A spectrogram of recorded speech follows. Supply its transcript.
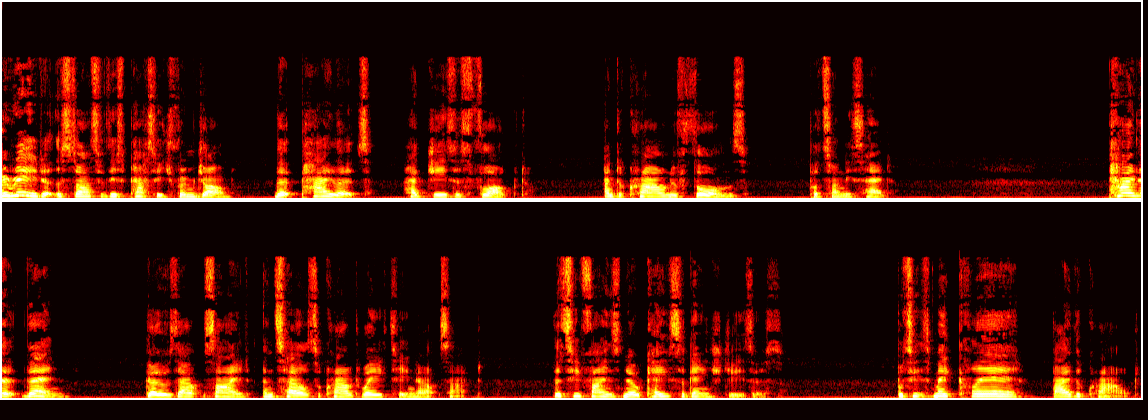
We read at the start of this passage from John that Pilate had Jesus flogged and a crown of thorns put on his head. Pilate then goes outside and tells the crowd waiting outside that he finds no case against Jesus. But it's made clear by the crowd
